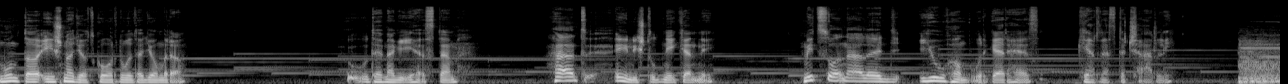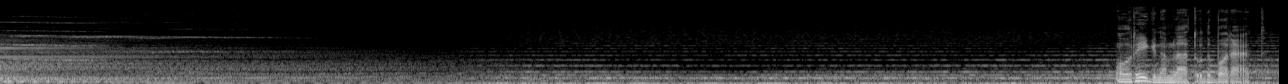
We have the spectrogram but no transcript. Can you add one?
Mondta, és nagyot kordult a gyomra. Hú, de megéheztem. Hát, én is tudnék enni. Mit szólnál egy jó hamburgerhez? kérdezte Charlie. A rég nem látott barát.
